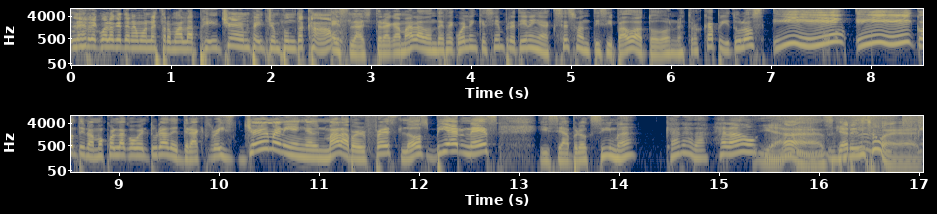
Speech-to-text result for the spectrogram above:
les recuerdo que tenemos nuestro mala Patreon, patreon.com. Slash Dragamala, donde recuerden que siempre tienen acceso anticipado a todos nuestros capítulos. Y, y continuamos con la cobertura de Drag Race Germany en el Malabar Fest los viernes. Y se aproxima Canadá. Hello. Yes, get into it.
